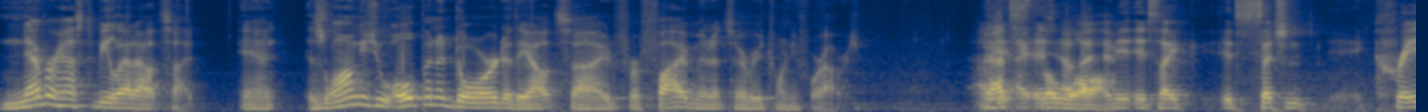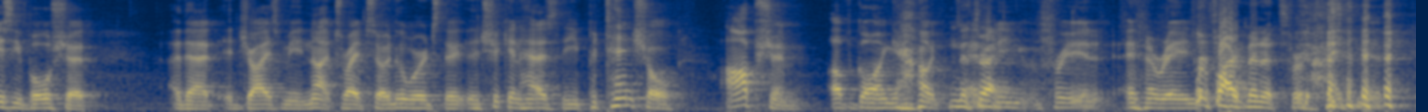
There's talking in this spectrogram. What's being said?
never has to be let outside. And as long as you open a door to the outside for five minutes every 24 hours. That's I, I, the law. I mean, it's like, it's such crazy bullshit that it drives me nuts, right? So, in other words, the, the chicken has the potential option of going out That's and right. being free in, in a range for five minutes. For five minutes.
